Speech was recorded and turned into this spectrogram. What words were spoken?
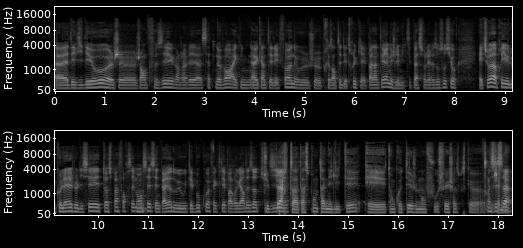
Euh, des vidéos, euh, je- j'en faisais quand j'avais euh, 7-9 ans avec, une- avec un téléphone où je présentais des trucs qui n'avaient pas d'intérêt, mais je les mettais pas sur les réseaux sociaux. Et tu vois, après, il y a eu le collège, le lycée, t'oses pas forcément, Mhm. sais, c'est une période où, tu es beaucoup affecté par le regard des autres. Tu, Tu dis, perds ta, ta spontanéité et ton côté je m'en fous, je fais les choses parce que Ah, c'est ça. bien.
